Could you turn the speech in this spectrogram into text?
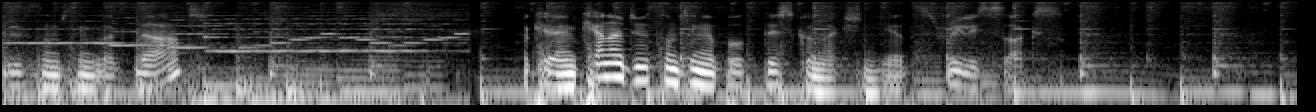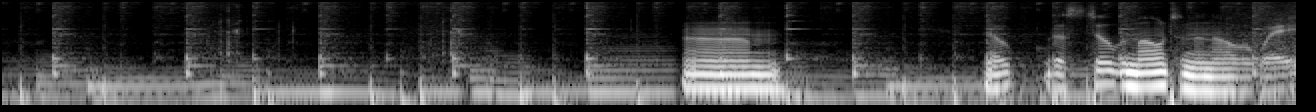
do something like that. Okay, and can I do something about this connection here? This really sucks. Um, nope, there's still the mountain in our way.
